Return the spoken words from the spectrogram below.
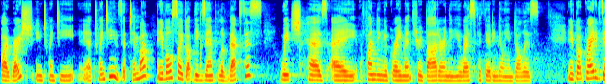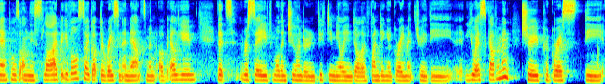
by Roche in 2020 uh, in September. And you've also got the example of Vaxxas, which has a funding agreement through BARDA in the US for $30 million. And you've got great examples on this slide, but you've also got the recent announcement of Ellume that's received more than $250 million funding agreement through the US government to progress the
